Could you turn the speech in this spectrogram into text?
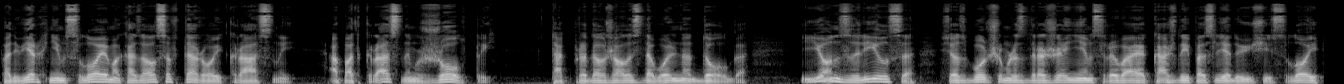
Под верхним слоем оказался второй красный, а под красным желтый. Так продолжалось довольно долго — и он злился, все с большим раздражением срывая каждый последующий слой,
